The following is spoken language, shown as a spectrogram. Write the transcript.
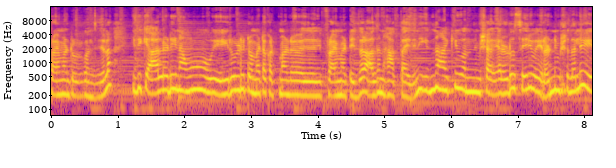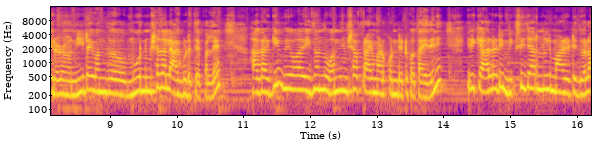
ಫ್ರೈ ಮಾಡಿ ಇದಕ್ಕೆ ಆಲ್ರೆಡಿ ನಾವು ಈರುಳ್ಳಿ, ಟೊಮೆಟೊ ಕಟ್ ಮಾಡಿ ಫ್ರೈ ಮಾಡಿದ್ವಲ್ಲ ಅದನ್ನು ಹಾಕ್ತಾ ಇದ್ದೀನಿ. ಇದನ್ನ ಹಾಕಿ ಒಂದು ನಿಮಿಷ, ಎರಡೂ ಸೇರಿ ಎರಡು ನಿಮಿಷದಲ್ಲಿ ನೀಟಾಗಿ ಒಂದು ಮೂರು ನಿಮಿಷದಲ್ಲಿ ಆಗಿಬಿಡುತ್ತೆ ಪಲ್ಲೆ. ಹಾಗಾಗಿ ಇದೊಂದು ಒಂದು ನಿಮಿಷ ಫ್ರೈ ಮಾಡ್ಕೊಂಡು ಇಟ್ಕೊತಾ ಇದ್ದೀನಿ. ಇದಕ್ಕೆ ಆಲ್ರೆಡಿ ಮಿಕ್ಸಿ ಜಾರ್ನಲ್ಲಿ ಮಾಡಿಟ್ಟಿದ್ವಲ್ಲ,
